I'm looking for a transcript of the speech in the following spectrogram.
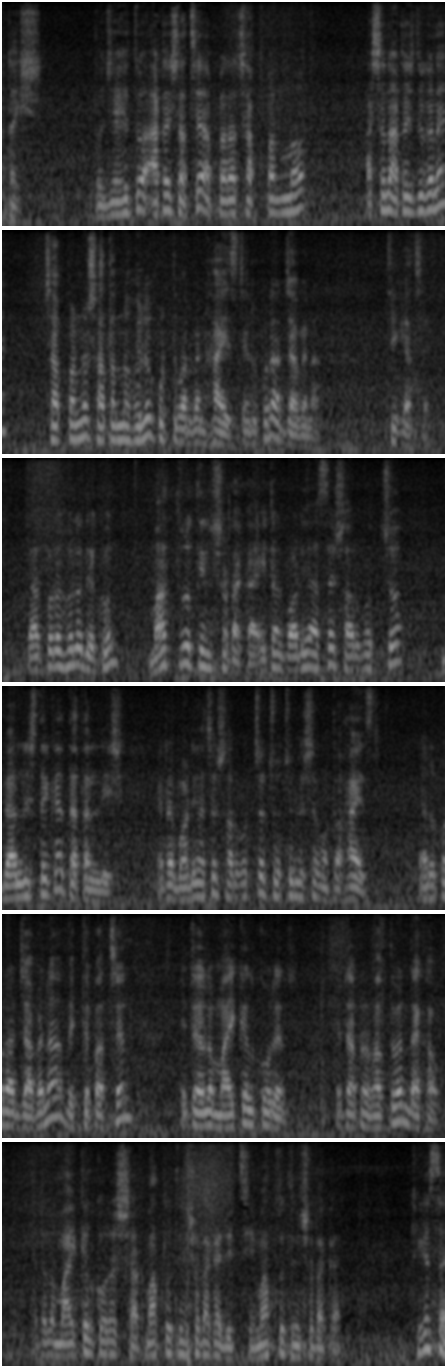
আঠাইশ তো যেহেতু আঠাইশ আছে, আপনারা ছাপ্পান্ন আসে না আঠাইশ দোকানে। ছাপ্পান্ন, সাতান্ন হলেও পড়তে পারবেন হাইস্ট এর উপরে আর যাবে না। ঠিক আছে। তারপরে হলো দেখুন, মাত্র তিনশো টাকা। এটার বডি আছে সর্বোচ্চ বিয়াল্লিশ থেকে তেতাল্লিশ। এটা বডি আছে সর্বোচ্চ চৌচল্লিশের মতো হাইস্ট এর উপর আর যাবে না, দেখতে পাচ্ছেন। এটা হলো মাইকেল কোরের এটা আপনার ভাবতে পারেন, দেখাও। এটা হলো মাইকেল কোরের শার্ট মাত্র তিনশো টাকায় দিচ্ছি, মাত্র তিনশো টাকা। ঠিক আছে?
